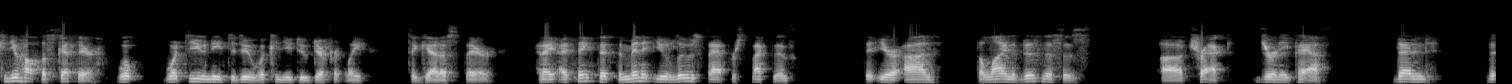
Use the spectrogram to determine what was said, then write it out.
Can you help us get there? What what do you need to do? What can you do differently to get us there? And I, I think that the minute you lose that perspective, that you're on the line of businesses uh, track journey path, then the,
